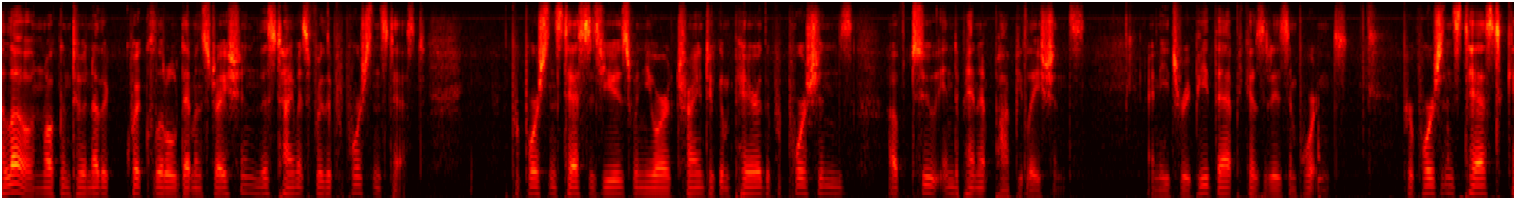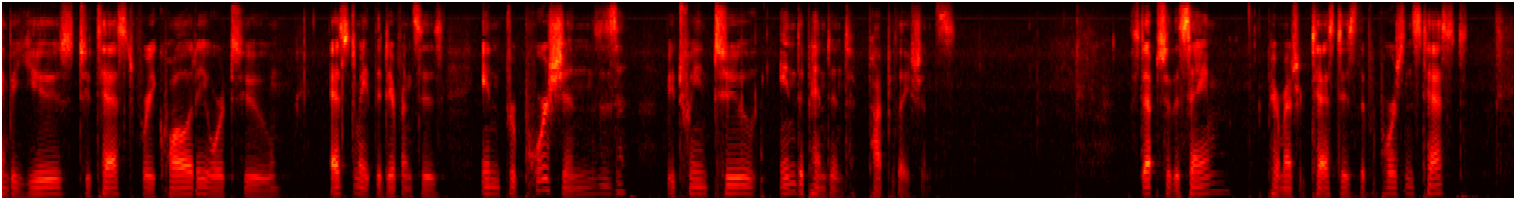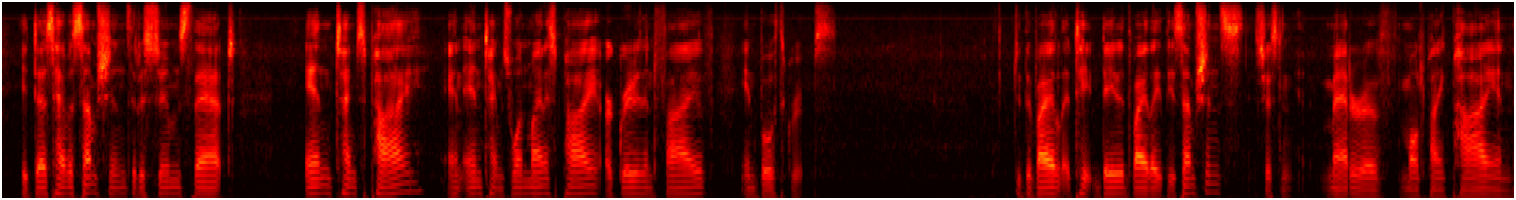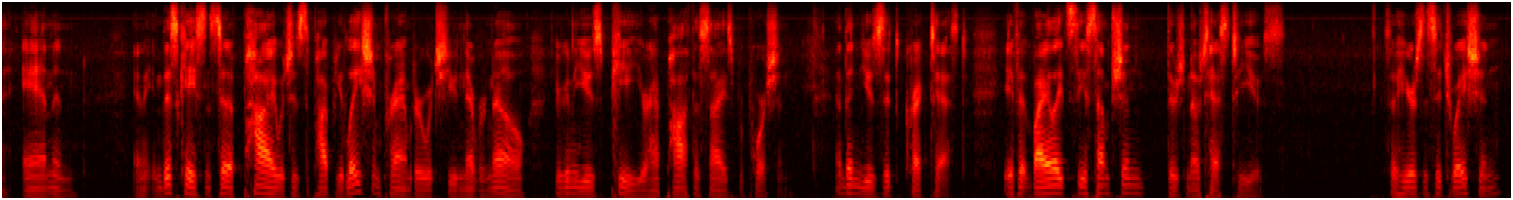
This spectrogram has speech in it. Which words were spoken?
Hello and welcome to another quick little demonstration. This time it's for the proportions test. The proportions test is used when you are trying to compare the proportions of two independent populations. I need to repeat that because it is important. Proportions test can be used to test for equality or to estimate the differences in proportions between two independent populations. Steps are the same parametric test is the proportions test. It does have assumptions. It assumes that n times pi and n times 1 minus pi are greater than 5 in both groups. Do the data violate the assumptions? It's just a matter of multiplying pi and n. And, and in this case, instead of pi, which is the population parameter, which you never know, you're going to use p, your hypothesized proportion, and then use the correct test. If it violates the assumption, there's no test to use. So here's the situation.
